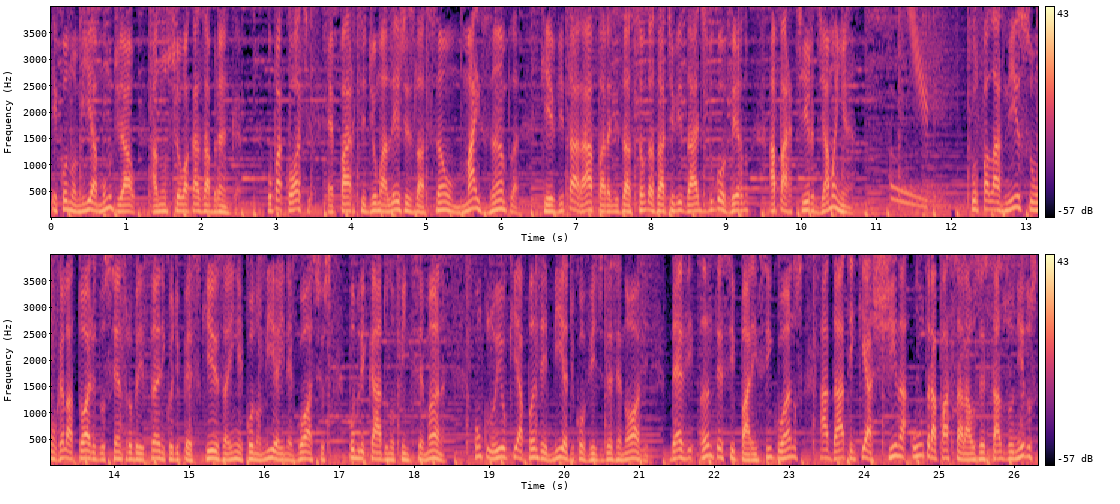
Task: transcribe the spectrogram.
economia mundial, anunciou a Casa Branca. O pacote é parte de uma legislação mais ampla que evitará a paralisação das atividades do governo a partir de amanhã. Por falar nisso, um relatório do Centro Britânico de Pesquisa em Economia e Negócios, publicado no fim de semana, concluiu que a pandemia de Covid-19 deve antecipar em cinco anos a data em que a China ultrapassará os Estados Unidos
